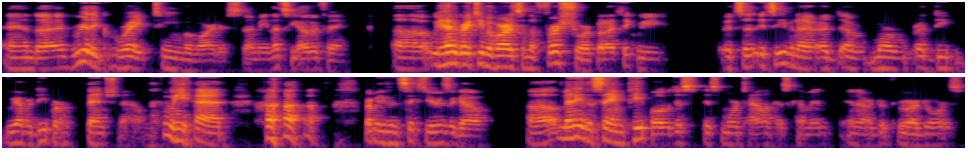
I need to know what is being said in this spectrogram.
and uh, a really great team of artists. I mean, that's the other thing. Uh, we had a great team of artists in the first short, but I think we it's a, it's even a, a, a more a deep we have a deeper bench now than we had from even six years ago. Uh, many of the same people, just just more talent has come in in our through our doors.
